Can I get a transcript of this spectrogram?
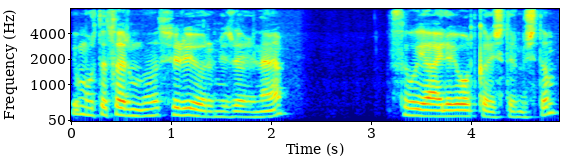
Yumurta sarımı sürüyorum üzerine. Sıvı yağ ile yoğurt karıştırmıştım.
